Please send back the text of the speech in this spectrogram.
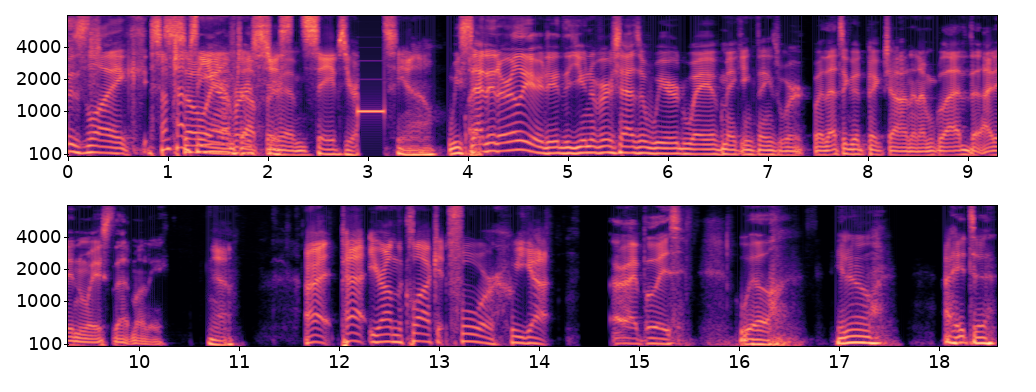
was like, Sometimes so the amped up universe for just him. saves your ass, you know. We said it earlier, dude. The universe has a weird way of making things work, but that's a good pick, John. And I'm glad that I didn't waste that money. Yeah. All right, Pat, you're on the clock at four. Who you got? All right, boys. Well, you know, I hate to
